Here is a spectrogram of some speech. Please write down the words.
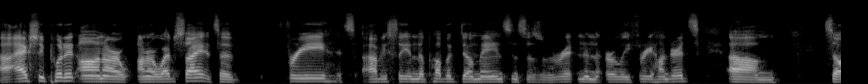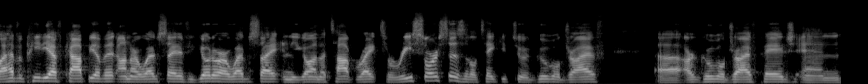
uh, I actually put it on our on our website. It's a free. It's obviously in the public domain since it was written in the early 300s. Um, so I have a PDF copy of it on our website. If you go to our website and you go on the top right to resources, it'll take you to a Google Drive, uh, our Google Drive page, and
